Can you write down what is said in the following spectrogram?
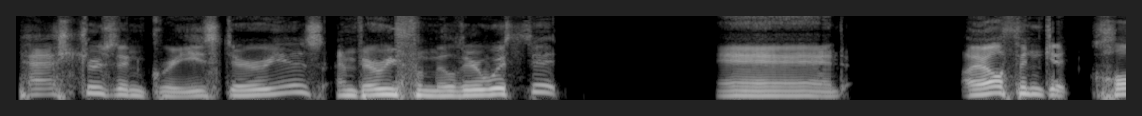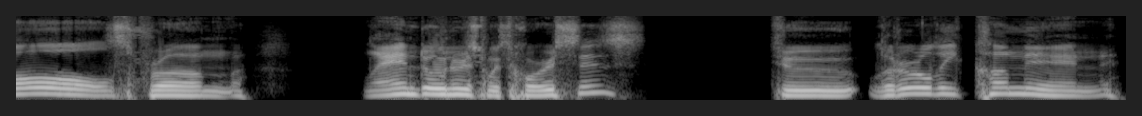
pastures and grazed areas. I'm very familiar with it. And I often get calls from landowners with horses to literally come in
